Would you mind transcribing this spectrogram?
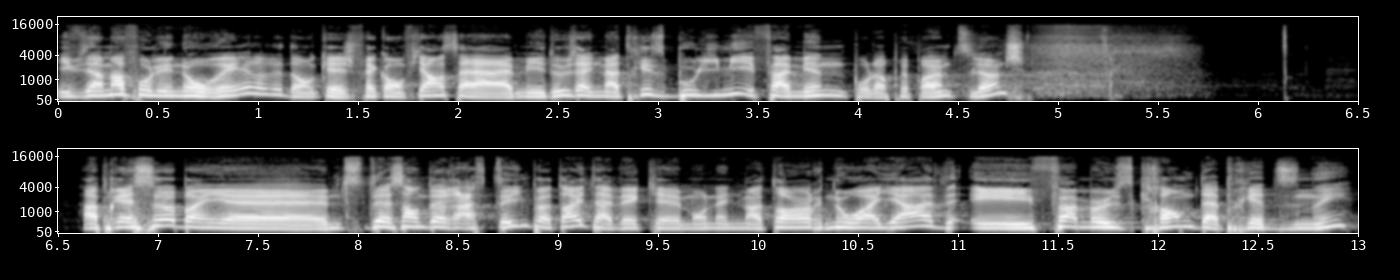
Évidemment, il faut les nourrir, donc euh, je ferai confiance à mes deux animatrices Boulimie et Famine pour leur préparer un petit lunch. Après ça, ben, une petite descente de rafting peut-être avec mon animateur Noyade et fameuse crampe d'après-dîner.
